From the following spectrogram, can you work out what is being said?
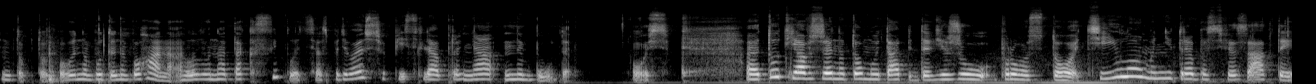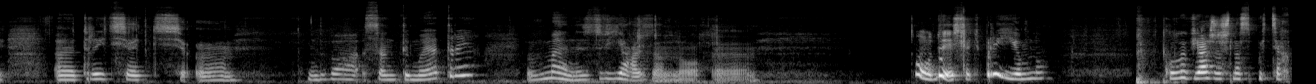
ну, тобто повинна бути непогана, але вона так сиплеться. Сподіваюся, що після прання не буде. Ось. Е, Тут я вже на тому етапі, де в'яжу просто тіло. Мені треба зв'язати е, 32 сантиметри. В мене зв'язано е, ну, 10, приємно. Коли в'яжеш на спицях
